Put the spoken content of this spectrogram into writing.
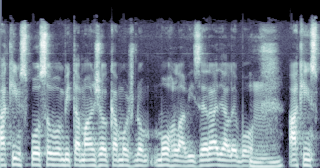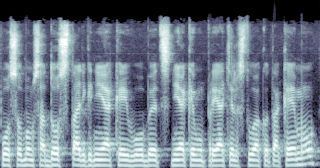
akým spôsobom by tá manželka možno mohla vyzerať, alebo mm-hmm. akým spôsobom sa dostať k nejakej vôbec, nejakému priateľstvu ako takému.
